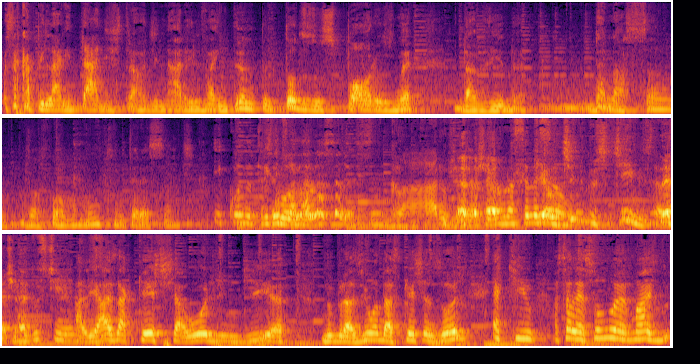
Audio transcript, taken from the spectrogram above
essa capilaridade extraordinária, ele vai entrando por todos os poros né, da vida, da nação, de uma forma muito interessante. E quando o Sem falar na tricolor... seleção, Claro, já, já chegamos na que é seleção. o time dos times. É né? o time dos times. Aliás, a queixa hoje em dia no Brasil, uma das queixas hoje é que a seleção não é mais do-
